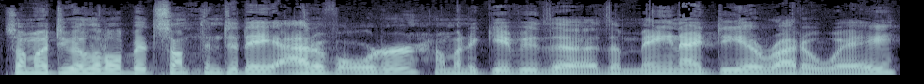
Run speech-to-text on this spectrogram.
So I'm going to do a little bit something today out of order. I'm going to give you the, the main idea right away.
